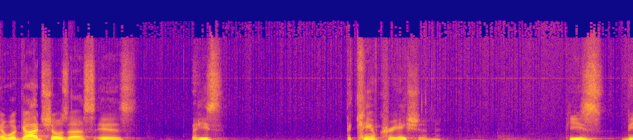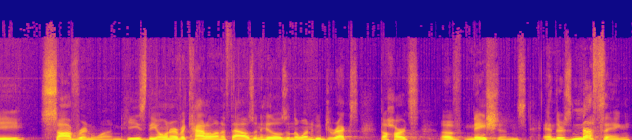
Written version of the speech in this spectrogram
And what God shows us is that He's the King of creation He's the sovereign one. He's the owner of a cattle on a thousand hills and the one who directs the hearts of nations. And there's nothing,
